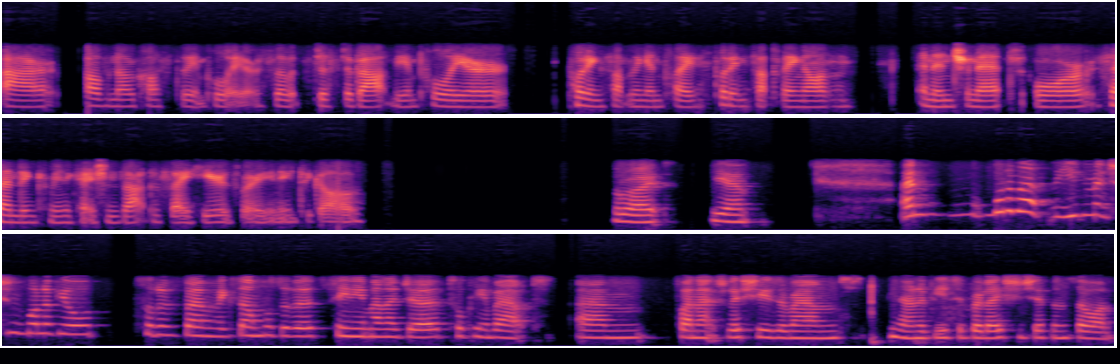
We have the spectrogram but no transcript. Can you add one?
are of no cost to the employer. So it's just about the employer putting something in place, putting something on an intranet or sending communications out to say here's where you need to go Right. Yeah. And what about you've mentioned one of your sort of um, examples of a senior manager talking about um, financial issues around you know an abusive relationship and so on.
